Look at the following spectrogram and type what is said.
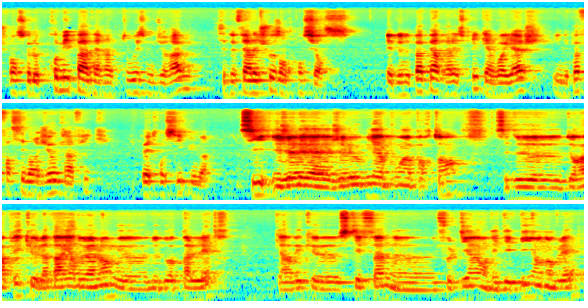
Je pense que le premier pas vers un tourisme durable, c'est de faire les choses en conscience et de ne pas perdre à l'esprit qu'un voyage, il n'est pas forcément géographique, il peut être aussi humain. Si, et j'avais oublié un point important, c'est de, rappeler que la barrière de la langue euh, ne doit pas l'être, car avec euh, Stéphane, euh, il faut le dire, on est des billes en anglais.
